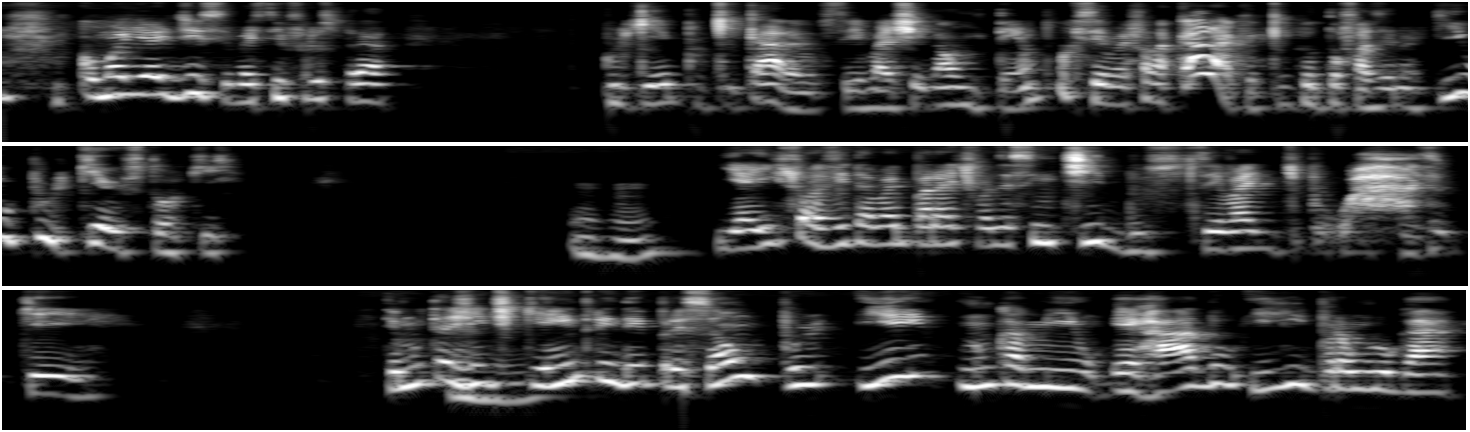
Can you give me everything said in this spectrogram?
como a Yair disse, vai se frustrar. Por quê? Porque, cara, você vai chegar um tempo que você vai falar: caraca, o que, que eu tô fazendo aqui? O porquê eu estou aqui? Uhum. E aí sua vida vai parar de fazer sentido. Você vai, tipo, uau, o quê? Tem muita uhum. gente que entra em depressão por ir num caminho errado e ir para um lugar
